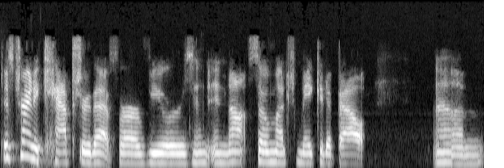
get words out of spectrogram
just trying to capture that for our viewers, and and not so much make it about um,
